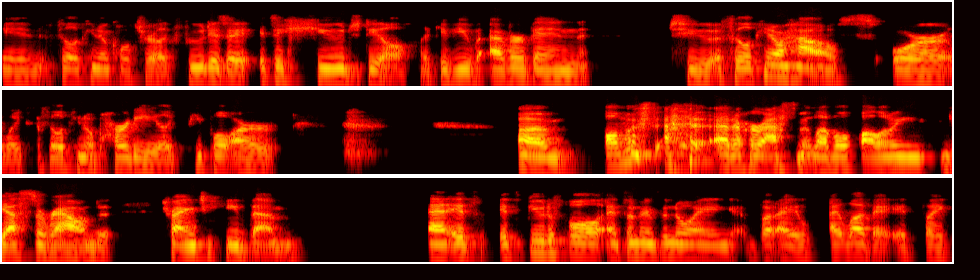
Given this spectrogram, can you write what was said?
in Filipino culture, like food is a it's a huge deal. Like if you've ever been to a Filipino house or like a Filipino party, like people are um, almost at, at a harassment level, following guests around, trying to feed them. And it's it's beautiful and sometimes annoying, but I I love it. It's like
